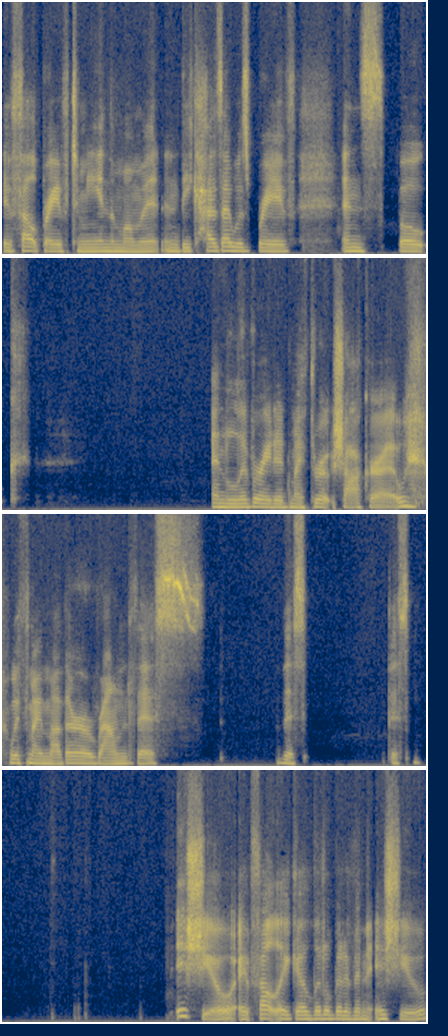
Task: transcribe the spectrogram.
it felt brave to me in the moment and because i was brave and spoke and liberated my throat chakra with my mother around this this this issue it felt like a little bit of an issue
